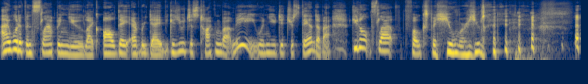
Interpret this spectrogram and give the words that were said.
I would have been slapping you like all day, every day because you were just talking about me when you did your stand up. You don't slap folks for humor. You let it.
